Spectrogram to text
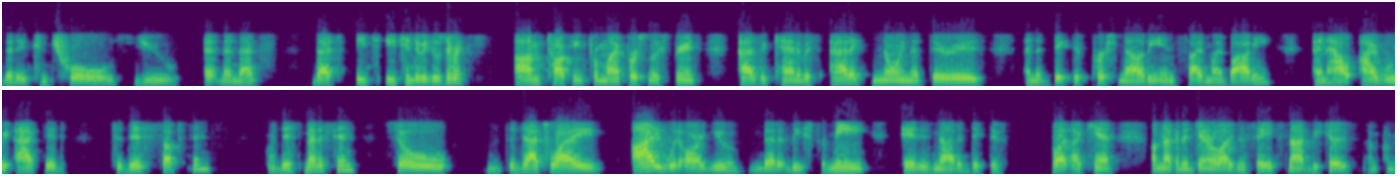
that it controls you. And, and that's that's each each individual is different. I'm talking from my personal experience as a cannabis addict, knowing that there is an addictive personality inside my body and how I've reacted to this substance or this medicine. So that's why I would argue that at least for me, it is not addictive. But I can't, I'm not going to generalize and say it's not because I'm, I'm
